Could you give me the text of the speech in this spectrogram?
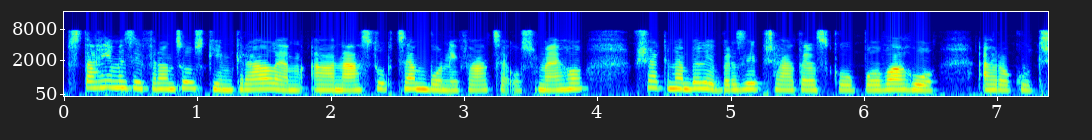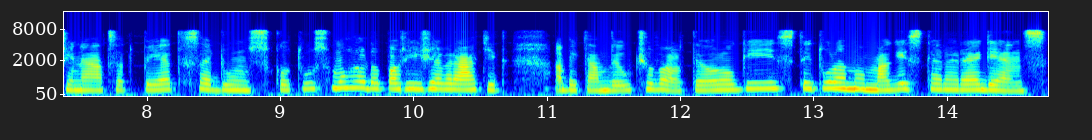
Vztahy mezi francouzským králem a nástupcem Bonifáce VIII. však nabily brzy přátelskou povahu a roku 1305 se Duns Scotus mohl do Paříže vrátit, aby tam vyučoval teologii s titulem Magister Regens.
